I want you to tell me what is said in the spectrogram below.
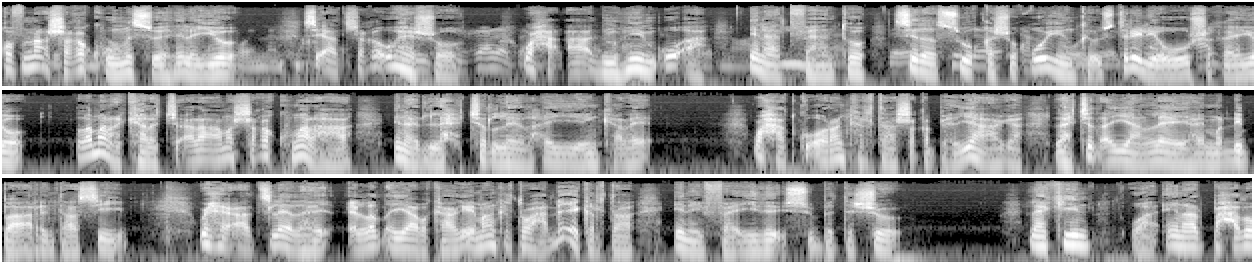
Qofna shaqo kuuma soo helayo. Si aad shaqo u hesho waxa aad muhiim u ah inaad fahanto sida suuqa shaqooyinka austreeliya uu u shaqeeyo lamana kala jecla ama shaqo kuma laha inaad lahjad leedahay iyo in kale. Waxaad ku odhan kartaa shaqabixiyahaaga lahjad ayaan leeyahay ma dhibbaa arrintaasi. Wixii aad is leedahay cillad ayaaba kaaga imaan karta. Waxaad dhici kartaa inay faa'iido isu beddesho. Laakiin waa inaad baxdo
